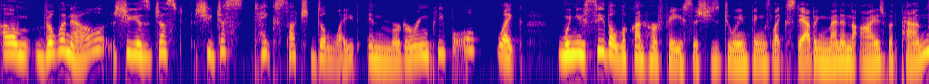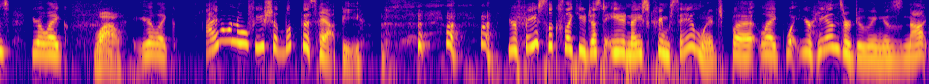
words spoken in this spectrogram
um, Villanelle, she is just, she just takes such delight in murdering people. Like, when you see the look on her face as she's doing things like stabbing men in the eyes with pens, you're like, wow. You're like, I don't know if you should look this happy. Your face looks like you just ate an ice cream sandwich, but like what your hands are doing is not,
